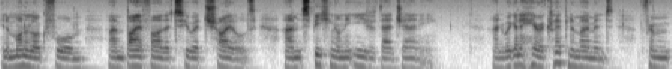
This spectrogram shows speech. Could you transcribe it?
in a monologue form um, by a father to a child um, speaking on the eve of their journey. And we're going to hear a clip in a moment from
